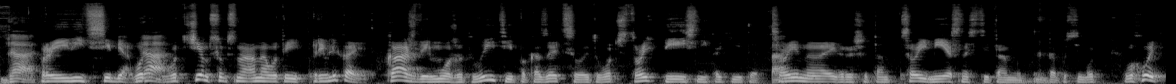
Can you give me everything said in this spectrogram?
да. проявить себя. Вот, да. вот чем, собственно, она вот и привлекает. Каждый может выйти и показать свое творчество, свои песни какие-то, да. свои наигрыши, там, свои местности, там, допустим, вот выходит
